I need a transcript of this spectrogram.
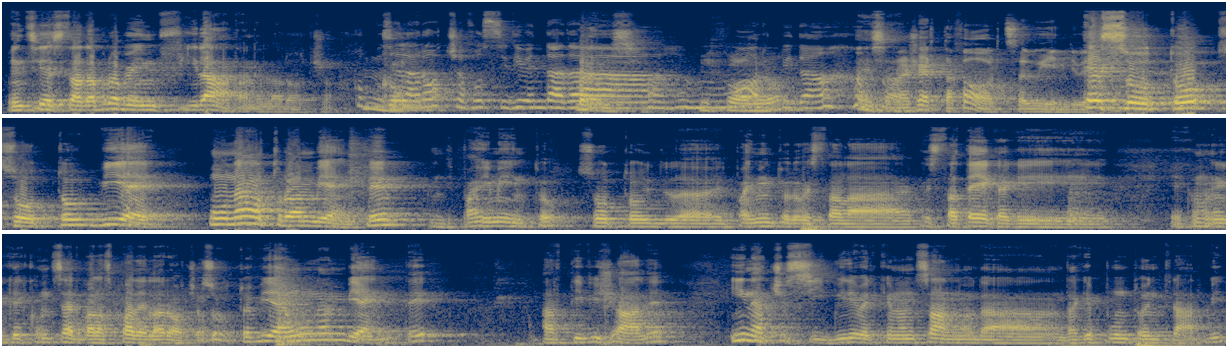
bensì è stata proprio infilata nella roccia. Come Con- se la roccia fosse diventata morbida. Esatto. Una certa forza, quindi. E sotto, sotto vi è un altro ambiente, quindi pavimento, sotto il, il pavimento dove sta la- questa teca che, che con- che conserva la spada e la roccia, sotto vi è un ambiente artificiale inaccessibile perché non sanno da, da che punto entrarvi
